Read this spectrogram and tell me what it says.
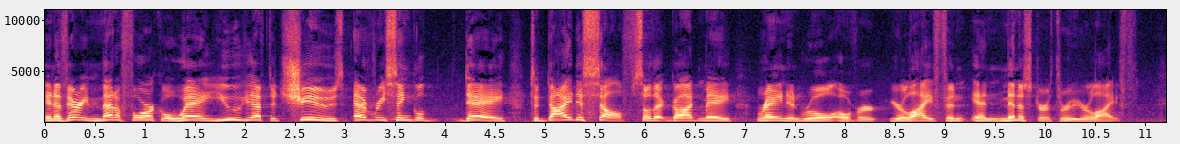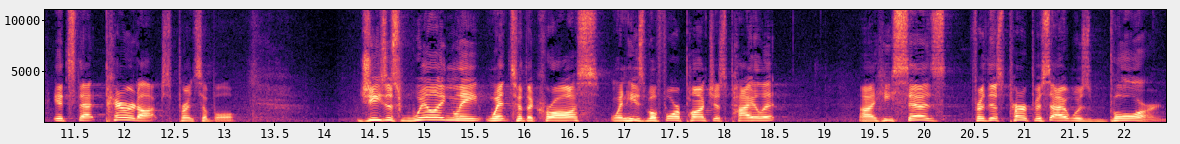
in a very metaphorical way, you have to choose every single day to die to self so that God may reign and rule over your life and, and minister through your life. It's that paradox principle. Jesus willingly went to the cross when he's before Pontius Pilate. Uh, he says, For this purpose I was born.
